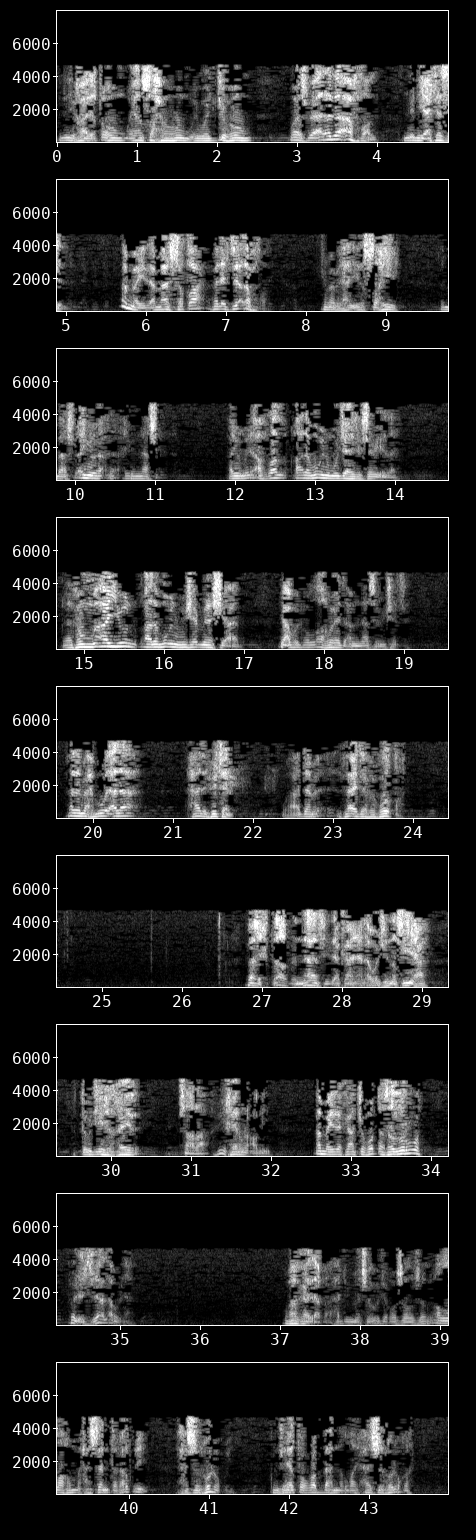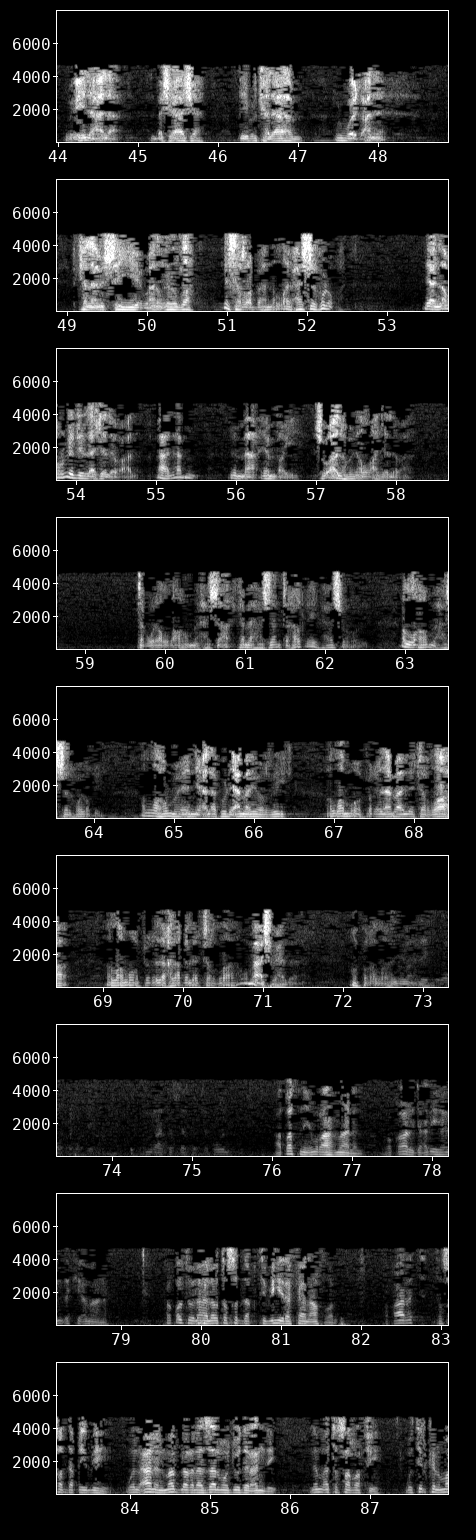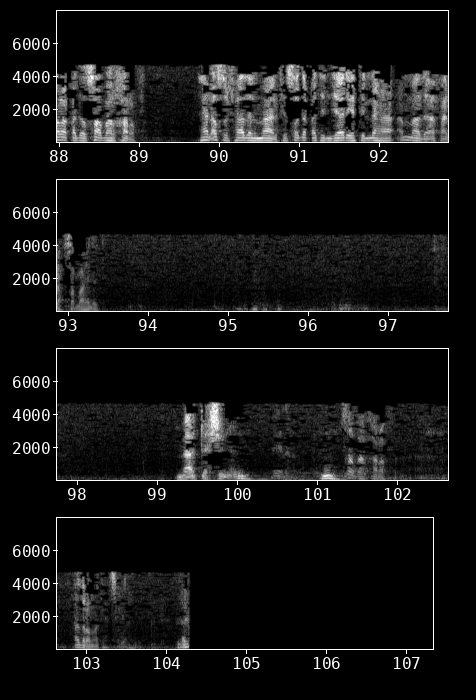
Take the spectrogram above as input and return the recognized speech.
الذي يخالطهم وينصحهم ويوجههم ويصبر على ذا أفضل من أن يعتزل. أما إذا ما استطاع فالإعتزال أفضل كما في الحديث الصحيح. لما أي أي الناس أي من أفضل قال مؤمن مجاهد في سبيل الله. قال ثم أي قال مؤمن في من الشعاب. يعبد الله ويدعو الناس من شره هذا محمول على حال الفتن وعدم الفائدة في الخلطة. فالاختلاط بالناس إذا كان على وجه النصيحة والتوجيه الخير صار في خير عظيم. أما إذا كانت الخلطة تضره فالإعتزال أولى. وهكذا قال حديث مسعود يقول صلى الله عليه وسلم اللهم حسنت خلقي فحسن خلقي. كنت يطلب ربه أن الله يحسن خلقه ويعين على البشاشة طيب الكلام والبعد عن الكلام السيء وعن الغلظة. يسأل ربه أن الله يحسن خلقه. لأن الأمر بيد الله جل وعلا. هذا مما ينبغي. سؤاله من الله جل وعلا. تقول اللهم حسن كما حسنت خلقي فحسن خلقي. اللهم حسن خلقي. اللهم إني على كل عمل يرضيك. اللهم وفق الأعمال التي ترضاها. اللهم وفق الأخلاق التي ترضاها. وما أشبه ذلك. وفق الله الجميع أعطتني امرأة مالا وقال اجعليه عندك أمانة. فقلت لها لو تصدقت به لكان أفضل. فقالت تصدقي به. والآن المبلغ لا زال موجودا عندي. لم أتصرف فيه. وتلك المرأة قد أصابها الخرف. هل أصرف هذا المال في صدقة جارية لها أم ماذا أفعل؟ أحسن الله إليك. مع التحسين يعني أصابها الخرف. أدرى ما الله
